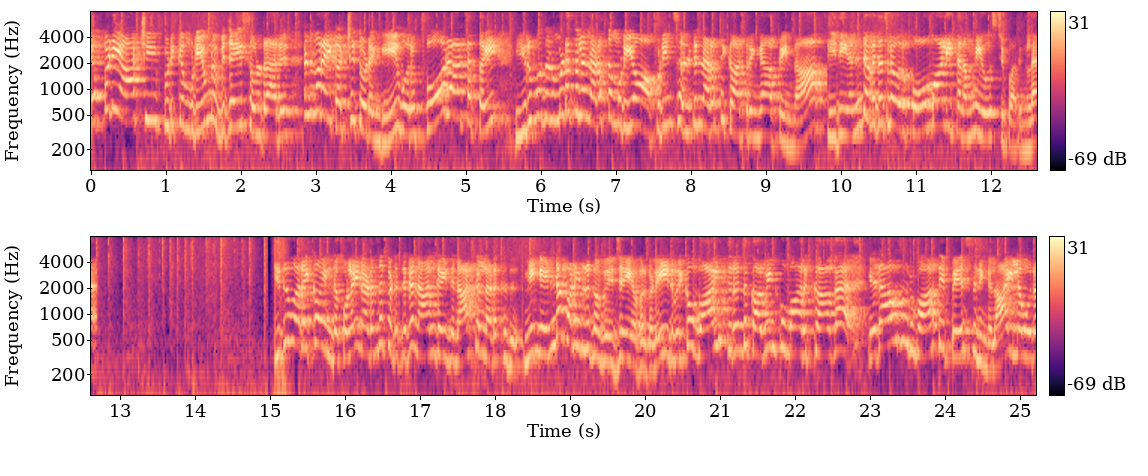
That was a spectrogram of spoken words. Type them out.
எப்படி ஆட்சி பிடிக்க முடியும்னு விஜய் சொல்றாரு? வன்முறை கட்சி தொடங்கி ஒரு போராட்டத்தை இருபது நிமிடத்துல நடத்த முடியும் அப்படின்னு சொல்லிட்டு நடத்தி காட்டுறீங்க அப்படின்னா இது எந்த விதத்துல ஒரு கோமாளித்தனம்னு யோசிச்சு பாருங்களேன். இது வரைக்கும் இந்த கொலை நடந்து கிட்டத்தட்ட இந்த நாட்கள் நடக்குது. நீங்க என்ன பண்ணிட்டு இருக்க விஜய் அவர்களே? இது வரைக்கும் வாய் திறந்து கவின்குமாருக்காக ஏதாவது ஒரு வார்த்தை பேசுனீங்களா? இல்ல ஒரு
